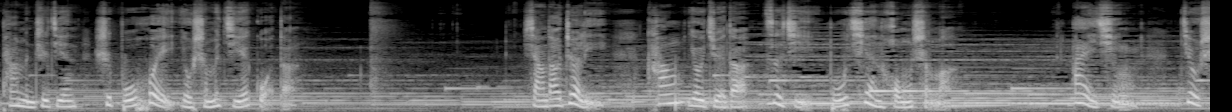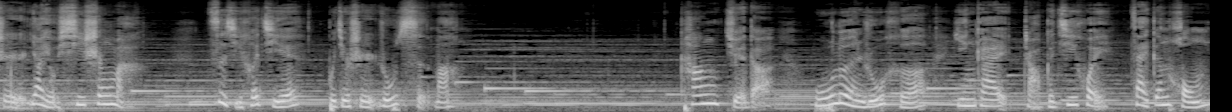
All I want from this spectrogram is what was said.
他们之间是不会有什么结果的。想到这里，康又觉得自己不欠红什么。爱情就是要有牺牲嘛，自己和杰不就是如此吗？康觉得无论如何，应该找个机会再跟红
